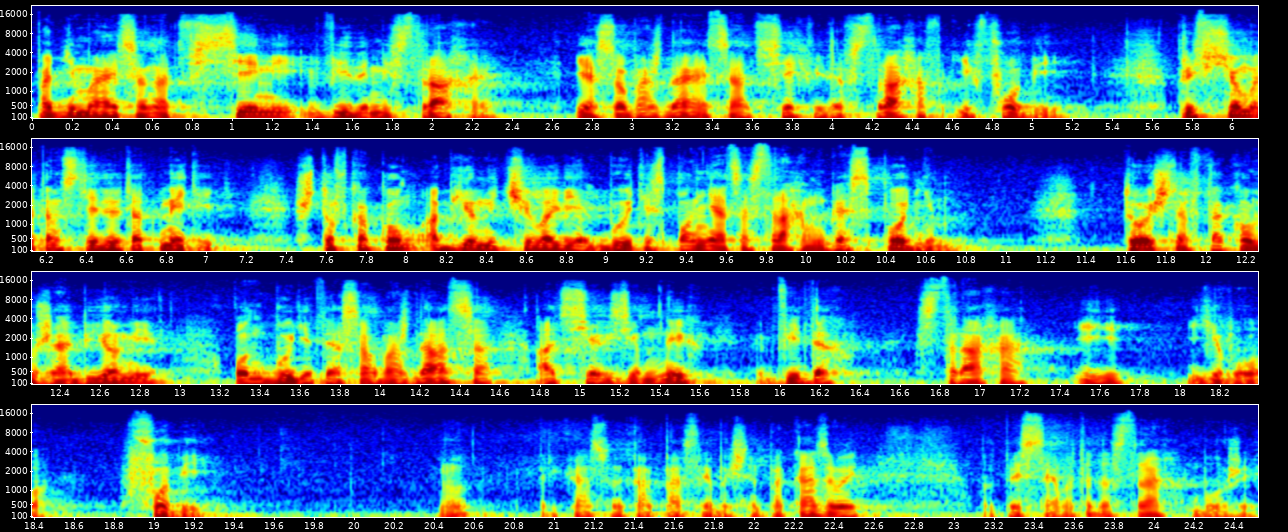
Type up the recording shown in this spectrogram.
поднимается над всеми видами страха – и освобождается от всех видов страхов и фобий. При всем этом следует отметить, что в каком объеме человек будет исполняться страхом Господним, точно в таком же объеме он будет и освобождаться от всех земных видов страха и его фобий. Ну, прекрасно, как пастор обычно показывает. Вот представим, вот это страх Божий,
